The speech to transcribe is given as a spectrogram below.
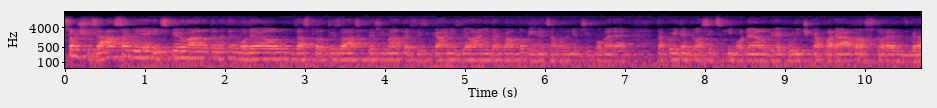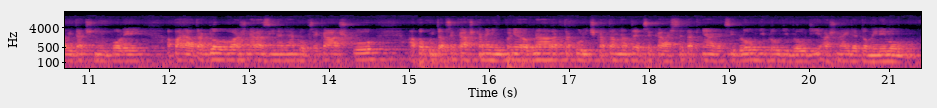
Což v zásadě je inspirováno tenhle ten model, zase pro ty z vás, kteří máte fyzikální vzdělání, tak vám to i hned samozřejmě připomene takový ten klasický model, kde kulička padá prostorem v gravitačním poli a padá tak dlouho, až narazí na nějakou překážku a pokud ta překážka není úplně rovná, tak ta kulička tam na té překážce tak nějak jaksi bloudí, bloudí, bloudí, až najde to minimum.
